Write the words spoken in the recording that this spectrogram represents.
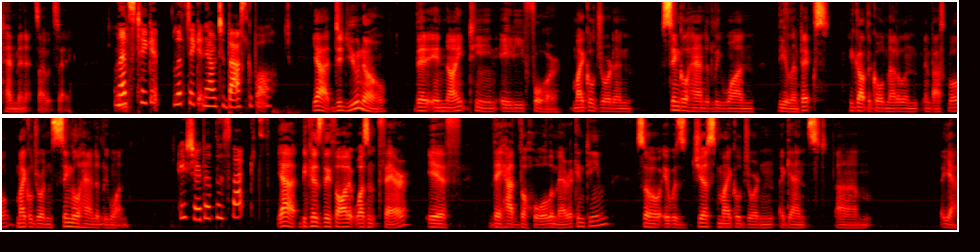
ten minutes, I would say. Let's take it. Let's take it now to basketball. Yeah, did you know that in 1984 Michael Jordan single-handedly won the Olympics? He got the gold medal in, in basketball. Michael Jordan single-handedly won. Are you sure about those facts? Yeah, because they thought it wasn't fair if they had the whole American team. So it was just Michael Jordan against, um, yeah,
